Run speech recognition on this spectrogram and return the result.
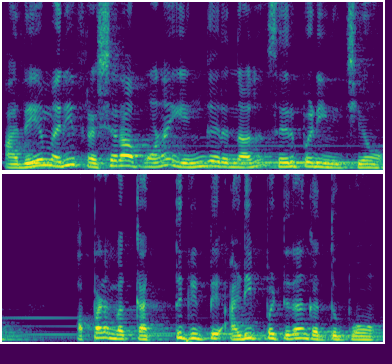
அதே மாதிரி ஃப்ரெஷராக போனால் எங்கே இருந்தாலும் செருப்படி நிச்சயம். அப்போ நம்ம கற்றுக்கிட்டு அடிப்பட்டு தான் கற்றுப்போம்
